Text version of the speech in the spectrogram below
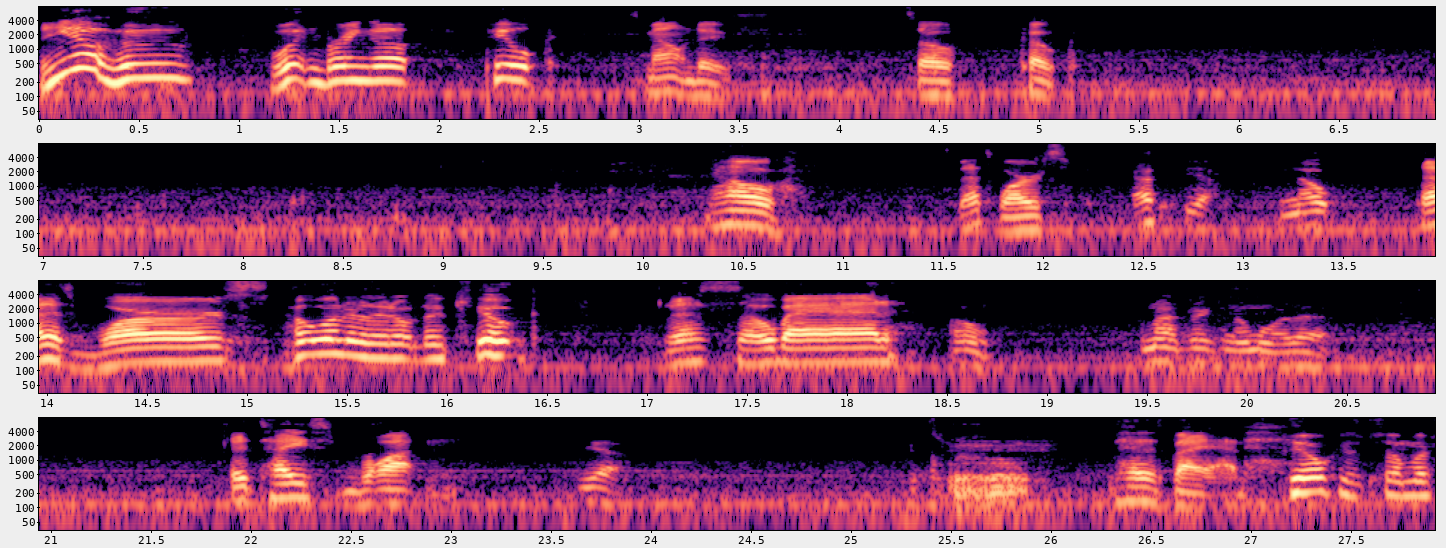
And you know who wouldn't bring up Pilk? It's Mountain Dew. So Coke. No, that's worse. That's, yeah. Nope. That is worse. No wonder they don't do kilk. That's so bad. Oh, I'm not drinking no more of that. It tastes rotten. Yeah. That is bad. Kilk is so much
